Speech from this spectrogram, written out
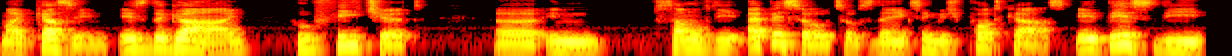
my cousin, is the guy who featured in some of the episodes of Zdeněk's English podcast. It is the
